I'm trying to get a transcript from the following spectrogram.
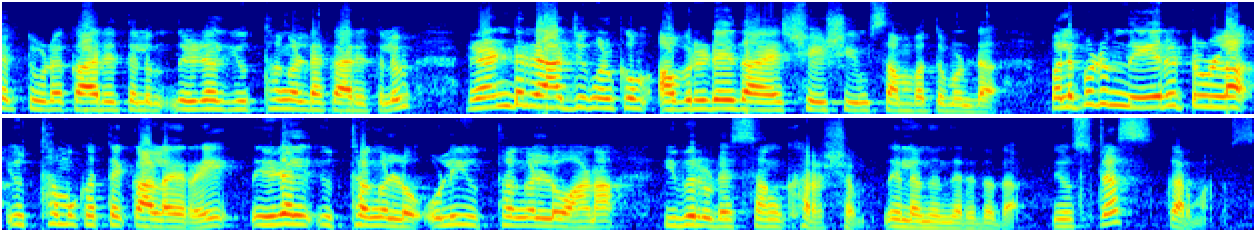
ശക്തിയുടെ കാര്യത്തിലും നിഴൽ യുദ്ധങ്ങളുടെ കാര്യത്തിലും രണ്ട് രാജ്യങ്ങൾക്കും അവരുടേതായ ശേഷിയും സമ്പത്തുമുണ്ട്. പലപ്പോഴും നേരിട്ടുള്ള യുദ്ധമുഖത്തെക്കാളേറെ നിഴൽ യുദ്ധങ്ങളിലോ ഒളി യുദ്ധങ്ങളിലോ ആണ് ഇവരുടെ സംഘർഷം നിലനിന്നിരുന്നത്. ന്യൂസ് ഡെസ്ക് കർമാനസ്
